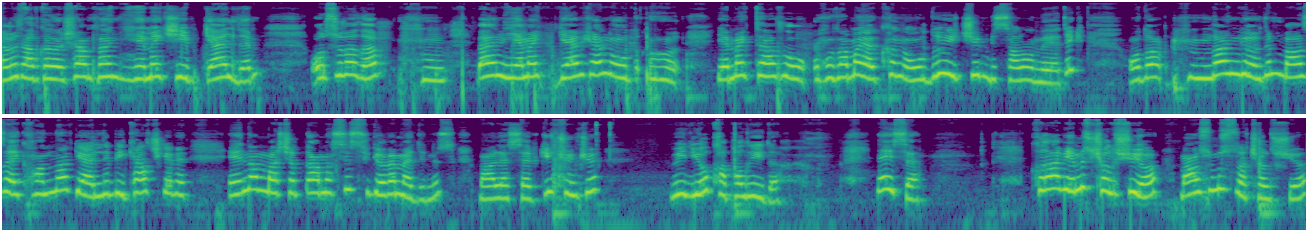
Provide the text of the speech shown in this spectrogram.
Evet arkadaşlar ben yemek yiyip geldim. O sırada ben yemek yerken yemek tarafı odama yakın olduğu için bir salonda yedik. Odamdan gördüm bazı ekranlar geldi. Birkaç kere yeniden başlattı ama siz göremediniz maalesef ki. Çünkü video kapalıydı. Neyse. Klavyemiz çalışıyor. Mouse'umuz da çalışıyor.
